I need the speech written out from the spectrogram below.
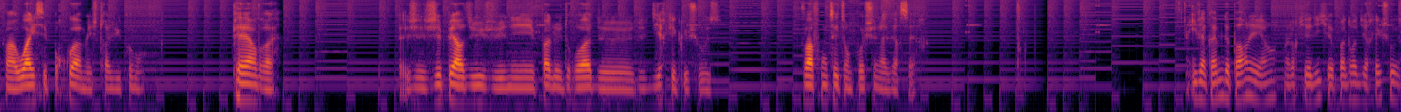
Enfin, why c'est pourquoi, mais je traduis comment? Perdre. J'ai perdu, je n'ai pas le droit de, de dire quelque chose. Va affronter ton prochain adversaire. Il vient quand même de parler, hein, alors qu'il a dit qu'il n'a pas le droit de dire quelque chose.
